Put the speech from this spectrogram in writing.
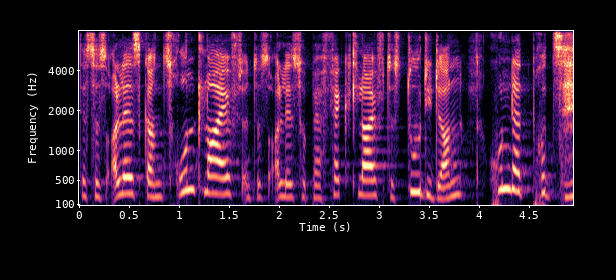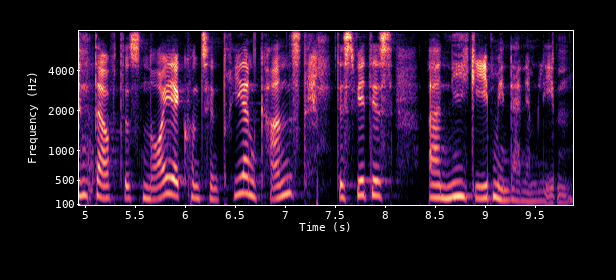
dass das alles ganz rund läuft und dass alles so perfekt läuft, dass du die dann 100% auf das Neue konzentrieren kannst, das wird es äh, nie geben in deinem Leben.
